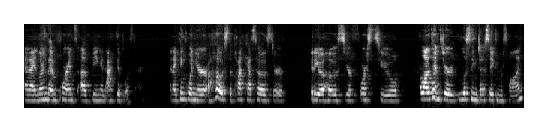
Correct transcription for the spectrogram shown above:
And I learned the importance of being an active listener. And I think when you're a host, a podcast host or video host, you're forced to, a lot of times you're listening just so you can respond.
